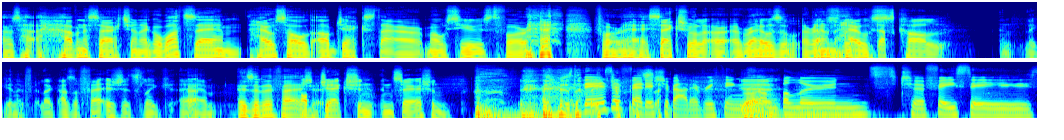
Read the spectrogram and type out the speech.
I was ha- having a search and I go, "What's um, household objects that are most used for for uh, sexual or arousal around That's the like- house?" That's called like in a, like as a fetish. It's like Uh, um, Is it a fetish? objection insertion. There's a fetish about everything Yeah. from balloons to feces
